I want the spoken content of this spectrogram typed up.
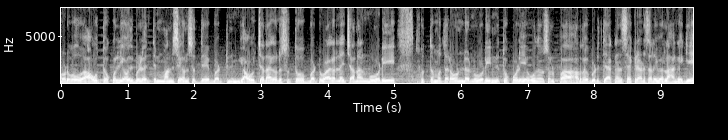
ನೋಡ್ಬೋದು ಯಾವ್ದು ತಗೊಳ್ಳಿ ಯಾವ್ದು ಬೇಡ ಅಂತ ನಿಮ್ಮ ಮನಸ್ಸಿಗೆ ಅನಿಸುತ್ತೆ ಬಟ್ ನಿಮ್ಗೆ ಯಾವ್ದು ಚೆನ್ನಾಗಿ ಅನಿಸುತ್ತೋ ಬಟ್ ಒಳಗಡೆ ಚೆನ್ನಾಗಿ ನೋಡಿ ಸುತ್ತಮುತ್ತ ರೌಂಡ್ ನೋಡಿ ನೀವು ತೊಗೊಳ್ಳಿ ಒಂದೊಂದು ಸ್ವಲ್ಪ ಹರಿದೋಗಿ ಬಿಡುತ್ತೆ ಯಾಕಂದ್ರೆ ಸೆಕೆಂಡ್ ಹ್ಯಾಂಡ್ ಸರ್ ಇವೆಲ್ಲ ಹಾಗಾಗಿ.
